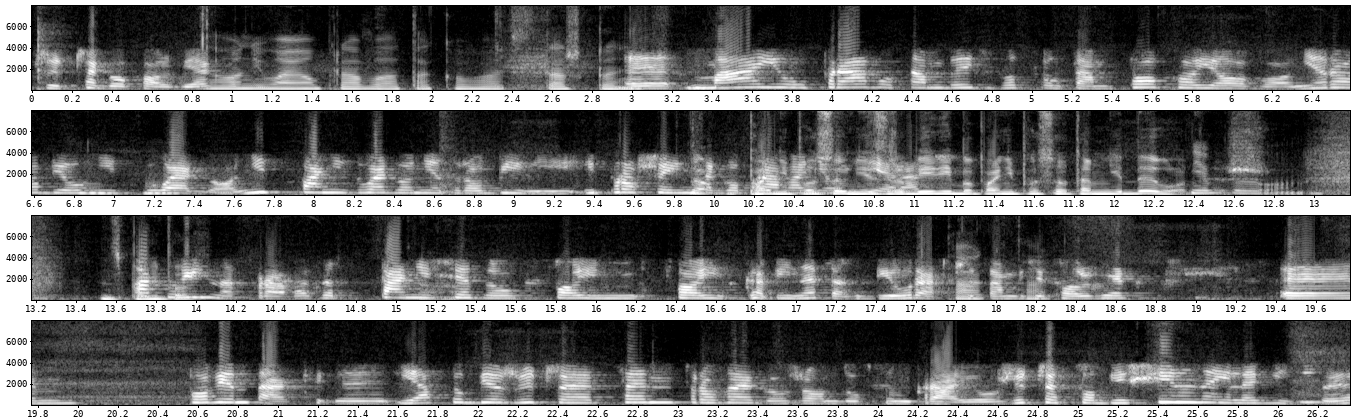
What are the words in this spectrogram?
czy czegokolwiek. A Oni mają prawo atakować Straż Graniczną. E, mają prawo tam być, bo są tam pokojowo, nie robią nic złego, nic pani złego nie zrobili i proszę im No, tego pani prawa poseł nie zrobili, bo pani poseł tam nie było Nie też. było. Więc A pani to poseł... inna sprawa, że panie siedzą w, swoim, w swoich gabinetach, biurach czy Tak, tam tak. gdziekolwiek. Powiem tak, y, ja sobie życzę centrowego rządu w tym kraju. Życzę sobie silnej lewicy,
